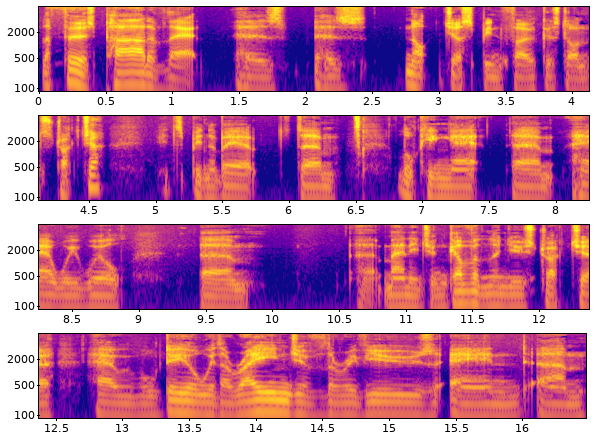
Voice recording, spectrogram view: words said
the first part of that has has not just been focused on structure. It's been about um, looking at um, how we will um, uh, manage and govern the new structure, how we will deal with a range of the reviews and um,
